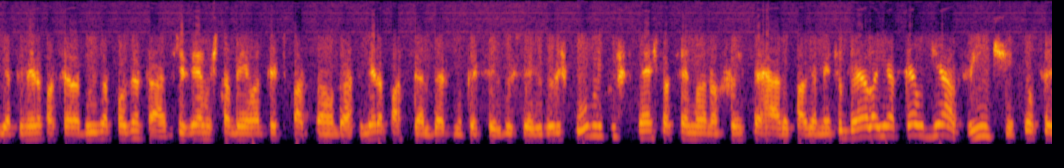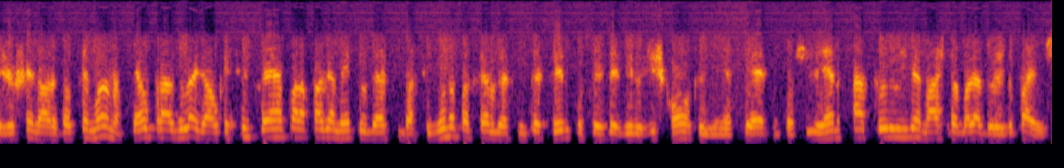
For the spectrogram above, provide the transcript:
e a primeira parcela dos aposentados. Tivemos também a antecipação da primeira parcela do 13 terceiro dos servidores públicos. Esta semana foi encerrado o pagamento dela e até o dia 20, ou seja, o final dessa semana, é o prazo legal que se encerra para pagamento da segunda parcela do 13 terceiro com seus devidos descontos em imposto de renda, a todos os demais trabalhadores do país.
